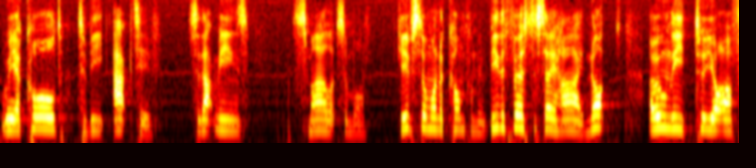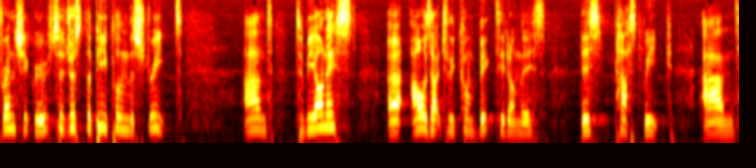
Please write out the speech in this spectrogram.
we are called to be active. So, that means smile at someone, give someone a compliment, be the first to say hi, not only to your our friendship groups, to just the people in the street. And to be honest, uh, I was actually convicted on this this past week, and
